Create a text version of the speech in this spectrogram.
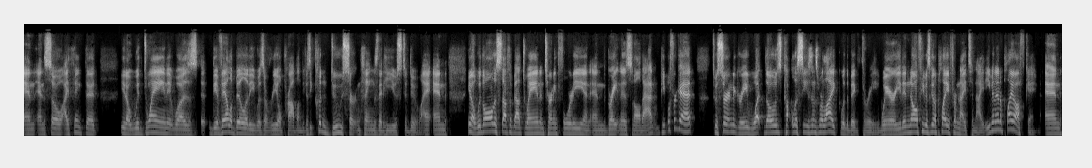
and and so I think that you know with Dwyane, it was the availability was a real problem because he couldn't do certain things that he used to do. And you know, with all the stuff about Dwyane and turning forty and and greatness and all that, people forget to a certain degree what those couple of seasons were like with the big three, where you didn't know if he was going to play from night to night, even in a playoff game. And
